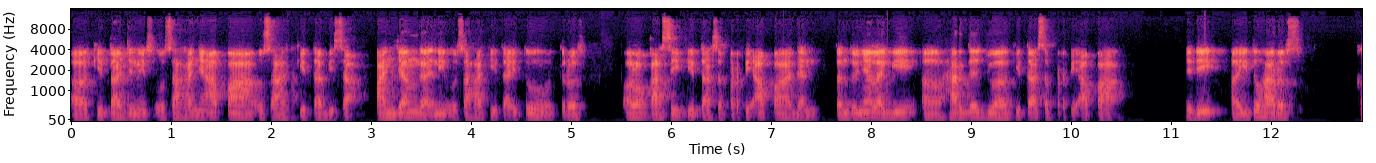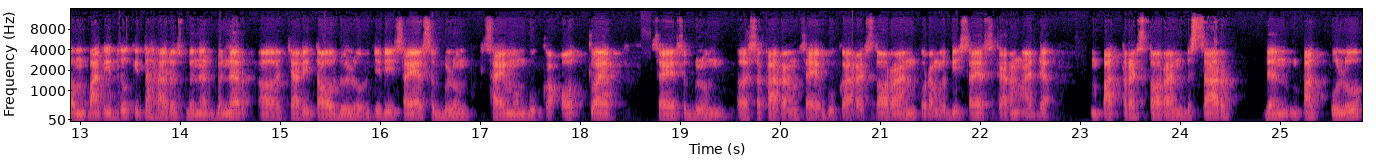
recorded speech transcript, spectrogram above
uh, kita jenis usahanya apa, usaha kita bisa panjang nggak nih usaha kita itu, terus uh, lokasi kita seperti apa, dan tentunya lagi uh, harga jual kita seperti apa. Jadi uh, itu harus keempat itu kita harus benar-benar uh, cari tahu dulu. Jadi saya sebelum saya membuka outlet, saya sebelum uh, sekarang saya buka restoran, kurang lebih saya sekarang ada empat restoran besar dan 40 uh,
